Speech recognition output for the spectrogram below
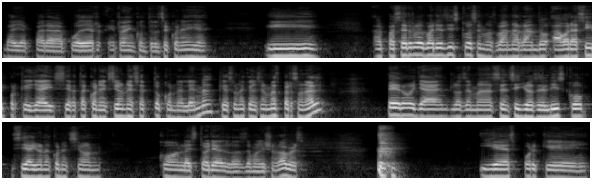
vaya, para poder reencontrarse con ella. Y al pasar los varios discos se nos va narrando, ahora sí, porque ya hay cierta conexión, excepto con Elena, que es una canción más personal, pero ya en los demás sencillos del disco sí hay una conexión con la historia de los Demolition Lovers. y es porque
